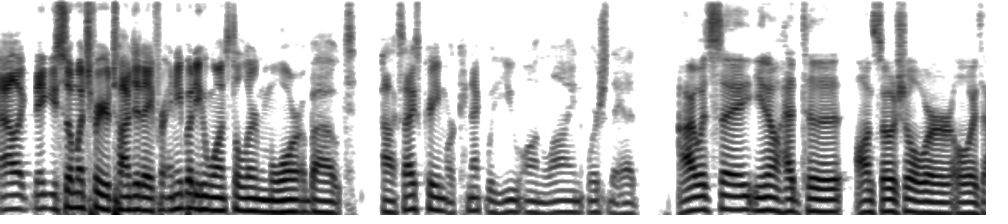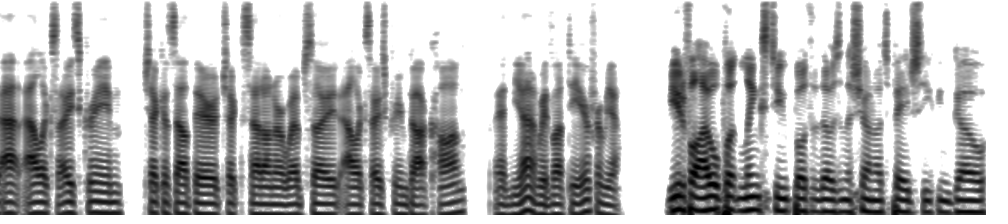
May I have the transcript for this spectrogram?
Alec, thank you so much for your time today. For anybody who wants to learn more about Alec's Ice Cream or connect with you online, where should they head? I would say, you know, head to on social. We're always at Alec's Ice Cream. Check us out there. Check us out on our website, alexicecream.com. And yeah, we'd love to hear from you. Beautiful. I will put links to both of those in the show notes page so you can go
